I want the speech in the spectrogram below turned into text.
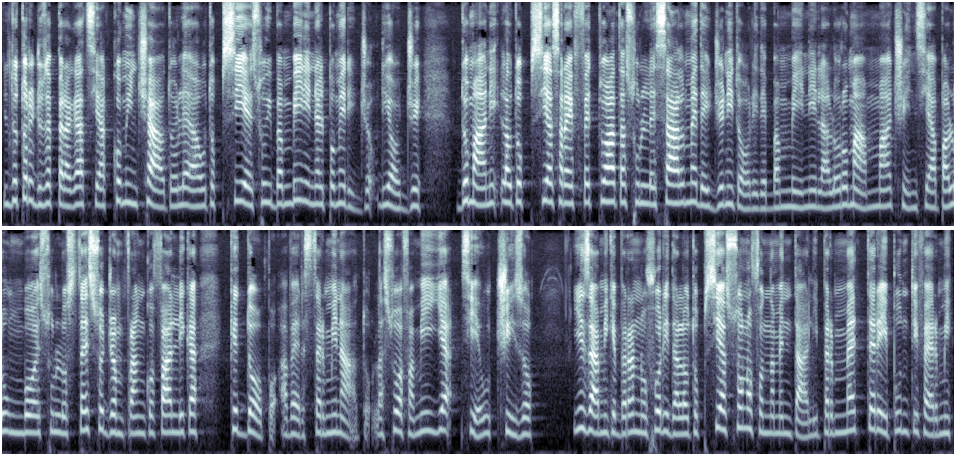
Il dottore Giuseppe Ragazzi ha cominciato le autopsie sui bambini nel pomeriggio di oggi. Domani l'autopsia sarà effettuata sulle salme dei genitori dei bambini, la loro mamma Cinzia Palumbo e sullo stesso Gianfranco Fallica che dopo aver sterminato la sua famiglia si è ucciso. Gli esami che verranno fuori dall'autopsia sono fondamentali per mettere i punti fermi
